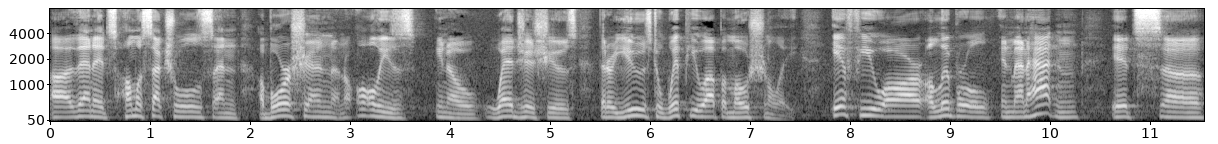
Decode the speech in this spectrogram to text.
uh, then it's homosexuals and abortion and all these you know wedge issues that are used to whip you up emotionally. If you are a liberal in Manhattan, it's uh,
